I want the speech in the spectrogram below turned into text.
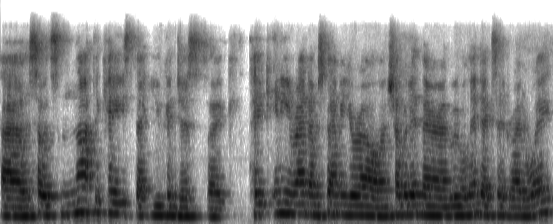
Uh, so it's not the case that you can just like take any random spammy URL and shove it in there, and we will index it right away.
